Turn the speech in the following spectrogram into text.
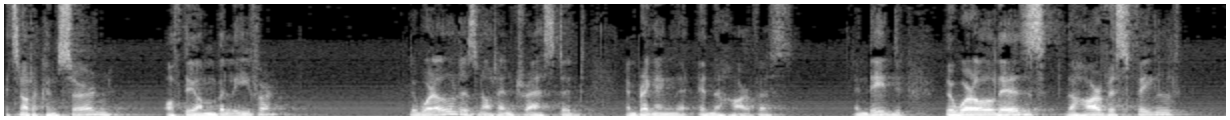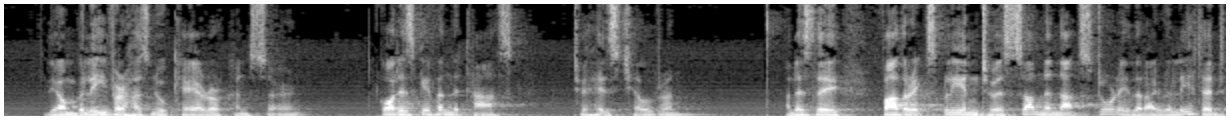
It's not a concern of the unbeliever. The world is not interested in bringing the, in the harvest. Indeed, the world is the harvest field. The unbeliever has no care or concern. God has given the task to his children. And as the father explained to his son in that story that I related,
